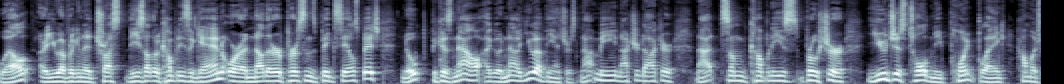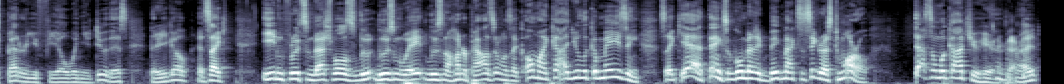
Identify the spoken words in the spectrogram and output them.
Well, are you ever going to trust these other companies again or another person's big sales pitch? Nope. Because now I go, Now you have the answers. Not me, not your doctor, not some company's brochure. You just told me point blank how much better you feel when you do this. There you go. It's like eating fruits and vegetables, lo- losing weight, losing 100 pounds. Everyone's like, Oh my God, you look amazing. It's like, Yeah, thanks. I'm going back to Big Macs and cigarettes tomorrow that's not what got you here, right?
